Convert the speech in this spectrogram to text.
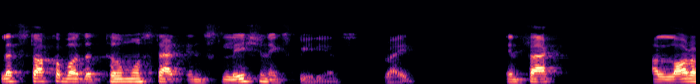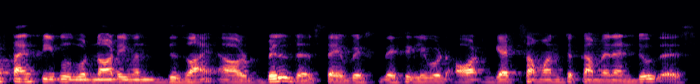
let's talk about the thermostat installation experience, right? In fact, a lot of times people would not even design or build this. They basically would get someone to come in and do this.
